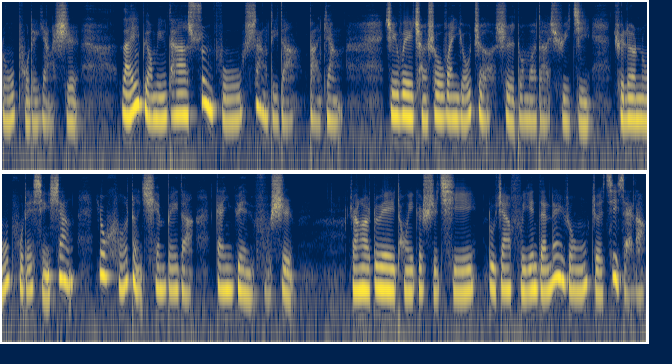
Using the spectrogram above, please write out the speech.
奴仆的样式，来表明他顺服上帝的榜样。这位承受万有者是多么的虚极，取了奴仆的形象，又何等谦卑的甘愿服侍。然而，对同一个时期，路加福音的内容则记载了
